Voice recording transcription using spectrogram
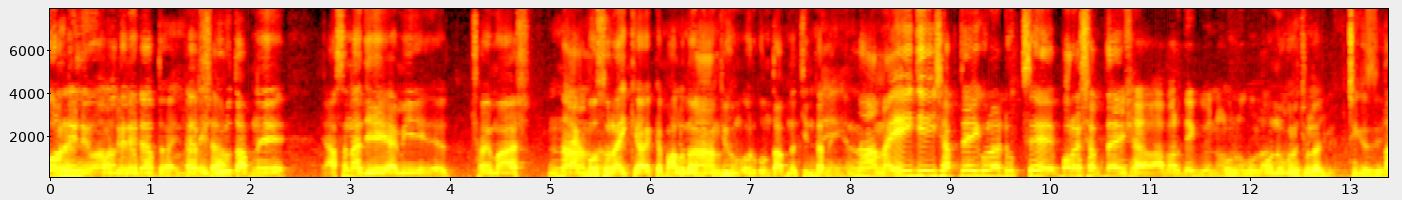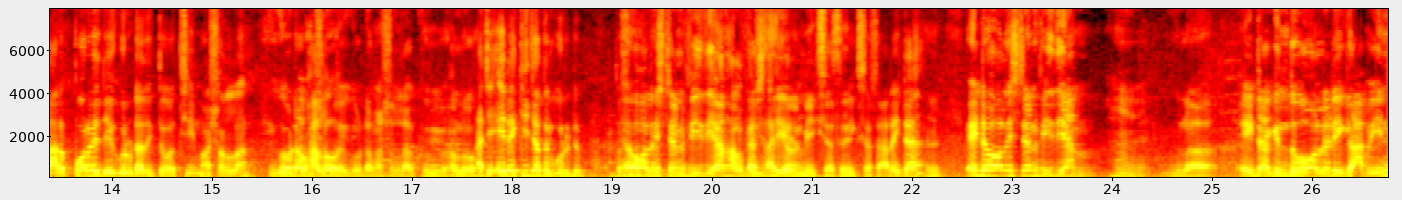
কন্টিনিউ আমাদের এটা। গরু তো আপনি আছে না যে আমি ছয় মাস না, এক বছর রাইখা একটা ভালো দামে ওরকম তো আপনার চিন্তা নেই? না না এই যে এই সপ্তাহে এইগুলা ঢুকছে পরের সপ্তাহে এসে আবার দেখবেন অন্যগুলা। অন্য গরু চলে আসবে। ঠিক আছে। তারপরে যে গরুটা দেখতে পাচ্ছি মাশাল্লাহ গরুটা ভালো এই গরুটা মাসাল্লাহ খুবই ভালো। আচ্ছা এটা কি জাতের গরু এটা? হলিস্টেন ফিজিয়ান হালকা সাইয়াল মিক্স আছে। মিক্স আছে। আর এটা এটা হলিস্টেন ফিজিয়ান হ্যাঁ এগুলা এইটা কিন্তু অলরেডি গাবিন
